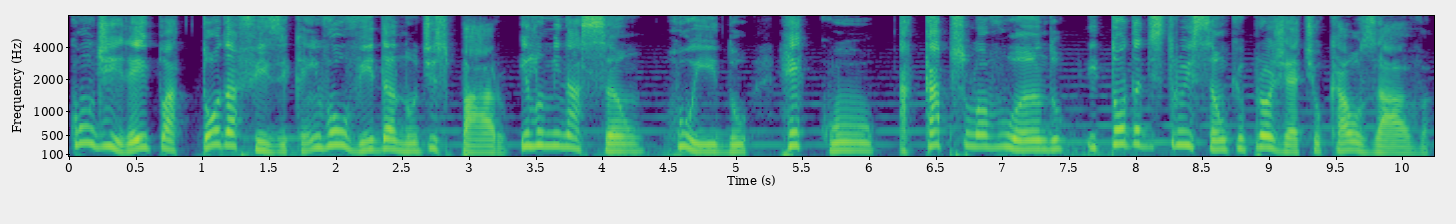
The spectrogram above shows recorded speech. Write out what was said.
com direito a toda a física envolvida no disparo, iluminação, ruído, recuo, a cápsula voando e toda a destruição que o projétil causava.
